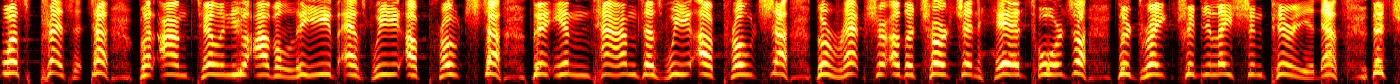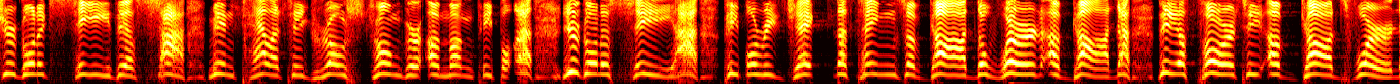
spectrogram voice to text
was present. but I'm telling you, I believe as we approach the end times, as we approach the rapture of the church and head towards the great tribulation period, that you're going to see this mentality grow stronger among people. Uh, you're going to see uh, people reject the things of God, the Word of God, the authority of God's Word.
